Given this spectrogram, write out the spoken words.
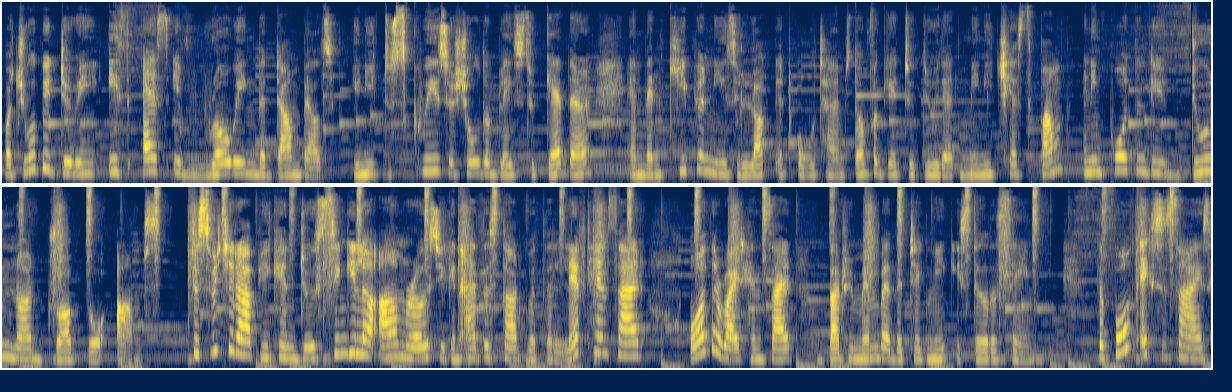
What you will be doing is as if rowing the dumbbells. You need to squeeze your shoulder blades together and then keep your knees locked at all times. Don't forget to do that mini chest pump. And importantly, do not drop your arms. To switch it up, you can do singular arm rows. You can either start with the left hand side or the right hand side, but remember the technique is still the same. The fourth exercise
